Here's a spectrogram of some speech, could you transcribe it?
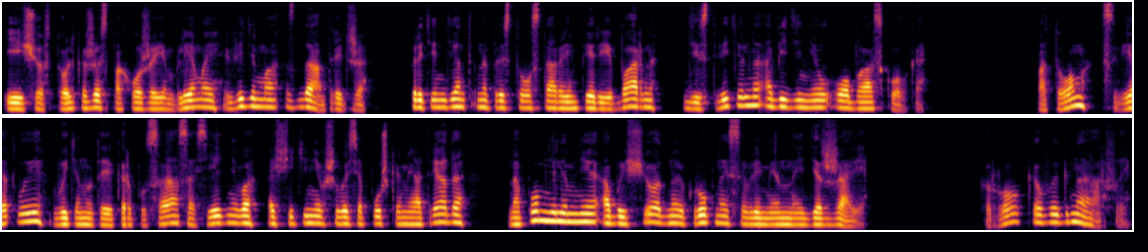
и еще столько же с похожей эмблемой, видимо, с Дантриджа. Претендент на престол Старой Империи Барн действительно объединил оба осколка. Потом светлые, вытянутые корпуса соседнего, ощетинившегося пушками отряда – напомнили мне об еще одной крупной современной державе. Кроковы гнарфы.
